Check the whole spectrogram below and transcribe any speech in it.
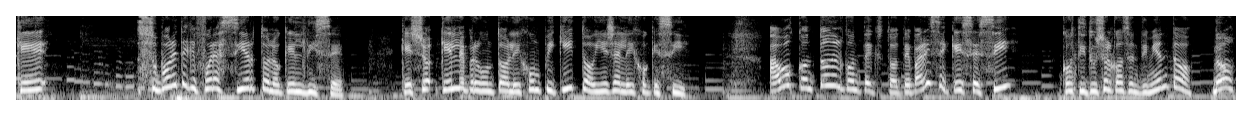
Que suponete que fuera cierto lo que él dice. Que, yo, que él le preguntó, le dijo un piquito y ella le dijo que sí. A vos, con todo el contexto, ¿te parece que ese sí constituyó el consentimiento? No.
